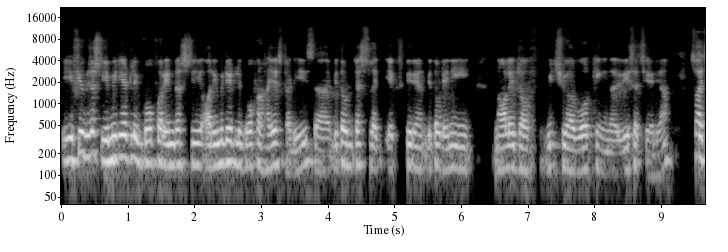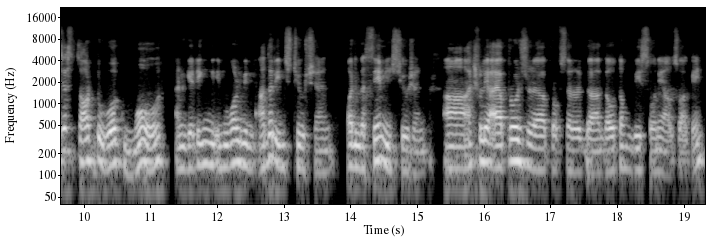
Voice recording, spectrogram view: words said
if you just immediately go for industry or immediately go for higher studies uh, without just like experience without any knowledge of which you are working in the research area. So i just thought to work more and getting involved in other institution or in the same institution. Uh, actually i approached uh, professor Ga- gautam v. Soni also again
